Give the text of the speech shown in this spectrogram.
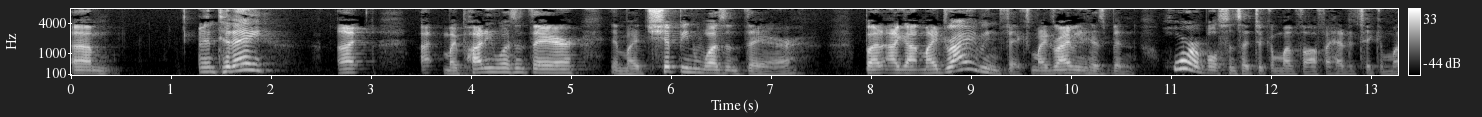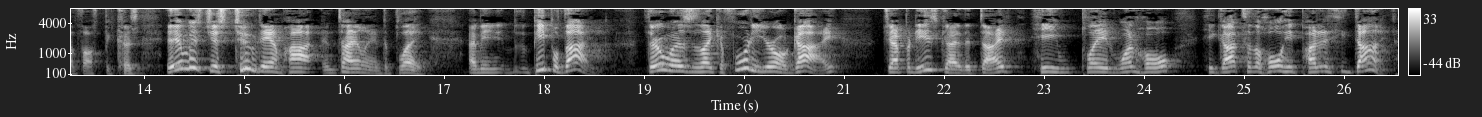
Um, and today, I, I, my putting wasn't there and my chipping wasn't there, but I got my driving fixed. My driving has been horrible since I took a month off. I had to take a month off because it was just too damn hot in Thailand to play. I mean, people died. There was like a 40 year old guy, Japanese guy that died. He played one hole. He got to the hole, he putted, he died.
